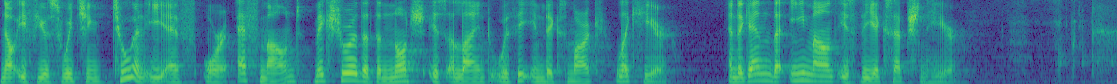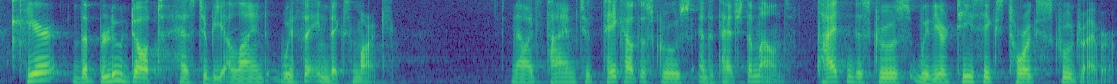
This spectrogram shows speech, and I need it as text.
Now if you're switching to an EF or F mount, make sure that the notch is aligned with the index mark, like here. And again, the E mount is the exception here. Here, the blue dot has to be aligned with the index mark. Now it's time to take out the screws and attach the mount. Tighten the screws with your T6 Torx screwdriver.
